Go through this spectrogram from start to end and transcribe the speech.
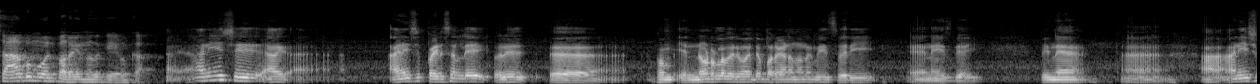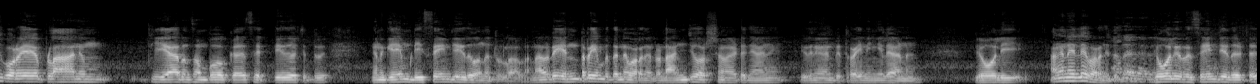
സാബു മോൻ പറയുന്നത് കേൾക്കാം. അനീഷ് അനീഷ് പേഴ്സണലി ഒരു ഇപ്പം എന്നോടുള്ള പെരുമാറ്റം പറയുകയാണെന്നുണ്ടെങ്കിൽ ഈസ് വെരി നൈസ് ഗായി പിന്നെ അനീഷ് കുറേ പ്ലാനും പി ആറും സംഭവമൊക്കെ സെറ്റ് ചെയ്ത് വെച്ചിട്ട് ഇങ്ങനെ ഗെയിം ഡിസൈൻ ചെയ്ത് വന്നിട്ടുള്ള ആളാണ്. അവർ എന്റർ ചെയ്യുമ്പോൾ തന്നെ പറഞ്ഞിട്ടുണ്ട് അഞ്ച് വർഷമായിട്ട് ഞാൻ ഇതിനു വേണ്ടി ട്രെയിനിങ്ങിലാണ് ജോലി അങ്ങനെയല്ലേ പറഞ്ഞിട്ടുണ്ട് ജോലി റിസൈൻ ചെയ്തിട്ട്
